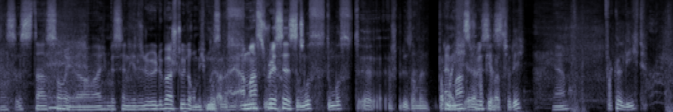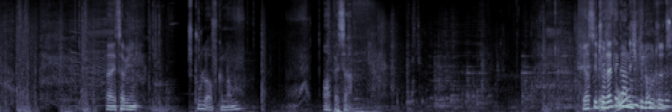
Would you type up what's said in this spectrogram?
Das ist das, sorry, da war ich ein bisschen hier über Stühle rum. Ich muss, Nee, alles- I must alles gut. resist. Du musst, du musst äh, Stühle sammeln. Warte I mal, must ich äh, hab hier was für dich. Ja, Fackel liegt. So, jetzt habe ich einen Stuhl aufgenommen. Oh, besser. Du hast die Toilette gar nicht ich gelootet.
